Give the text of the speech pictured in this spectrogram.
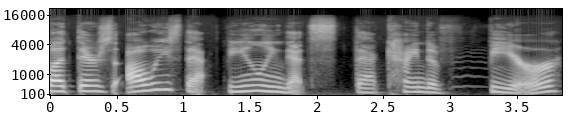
but there's always that feeling that's that kind of fear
